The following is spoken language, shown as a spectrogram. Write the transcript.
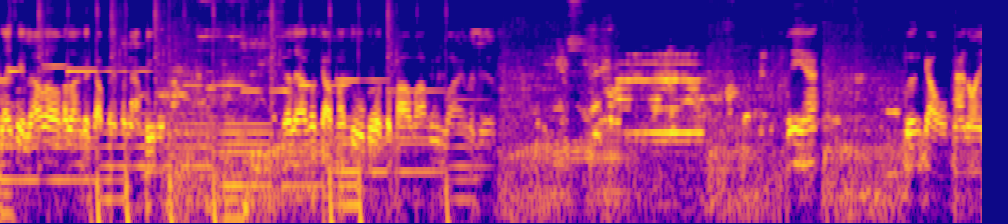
อะไรเสร็จแล้วเรากำลังจะกลับไปสนามบินแล้วแล้วก็กลับมาสู่โหมดสภาวะวุ่นวายเหมือนเดิมนี่ฮะเมืองเก่าฮานอย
